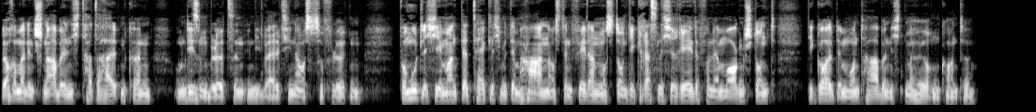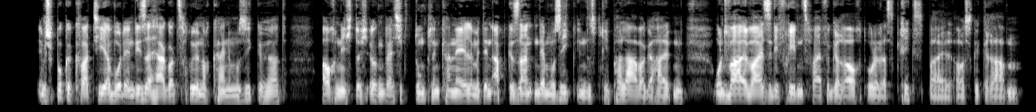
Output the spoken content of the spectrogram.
Wer auch immer den Schnabel nicht hatte halten können, um diesen Blödsinn in die Welt hinauszuflöten. Vermutlich jemand, der täglich mit dem Hahn aus den Federn musste und die grässliche Rede von der Morgenstund, die Gold im Mund habe, nicht mehr hören konnte. Im Spucke-Quartier wurde in dieser Herrgottsfrühe noch keine Musik gehört, auch nicht durch irgendwelche dunklen Kanäle mit den Abgesandten der Musikindustrie Palaver gehalten und wahlweise die Friedenspfeife geraucht oder das Kriegsbeil ausgegraben.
